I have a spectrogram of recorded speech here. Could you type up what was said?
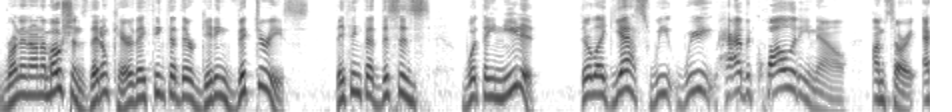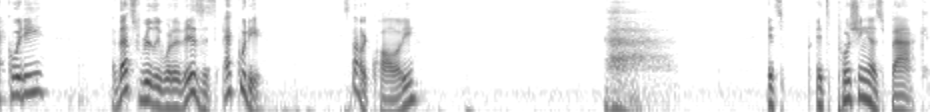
running on emotions. They don't care. They think that they're getting victories. They think that this is what they needed. They're like, yes, we we have equality now. I'm sorry, equity. And that's really what it is. It's equity. It's not equality. It's it's pushing us back.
